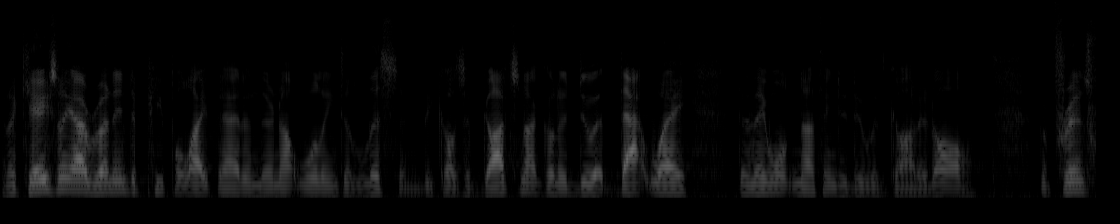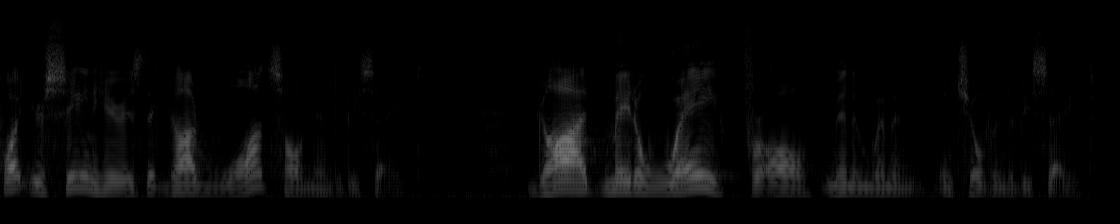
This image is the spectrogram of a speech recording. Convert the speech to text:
And occasionally I run into people like that and they're not willing to listen because if God's not going to do it that way, then they want nothing to do with God at all. But, friends, what you're seeing here is that God wants all men to be saved. God made a way for all men and women and children to be saved.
